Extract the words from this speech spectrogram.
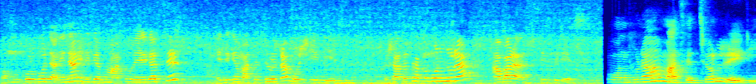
কখন করব জানি না, এদিকে ভাত হয়ে গেছে, এদিকে মাছের ঝোলটা বসিয়ে দিয়েছি। তো সাথে থাকো বন্ধুরা, আবার আসছি ফিরে। বন্ধুরা, মাছের ঝোল রেডি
